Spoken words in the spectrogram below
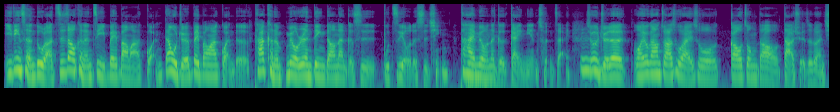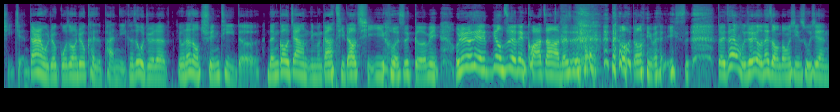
一定程度啦，知道可能自己被爸妈管，但我觉得被爸妈管的，他可能没有认定到那个是不自由的事情，他还没有那个概念存在。嗯、所以我觉得网友刚刚抓出来说。高中到大学这段期间，当然我觉得国中就开始叛逆。可是我觉得有那种群体的，能够这样，你们刚刚提到起义或者是革命，我觉得有点用字有点夸张啊。但是，但我懂你们的意思。对，但是我觉得有那种东西出现，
